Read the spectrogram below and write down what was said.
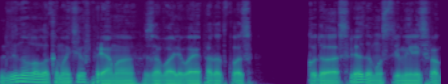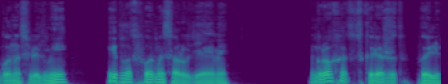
двинула локомотив прямо, заваливая под откос — куда следом устремились вагоны с людьми и платформы с орудиями. Грохот, скрежет, пыль,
